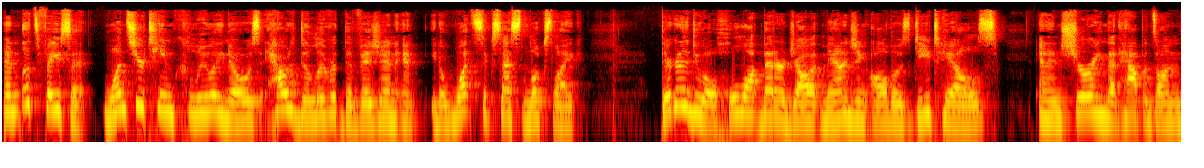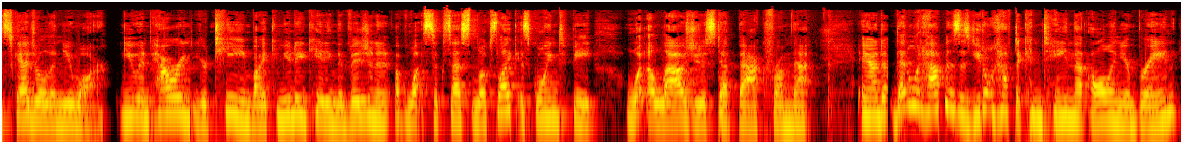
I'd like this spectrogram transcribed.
And let's face it, once your team clearly knows how to deliver the vision and you know what success looks like, they're going to do a whole lot better job at managing all those details and ensuring that happens on schedule than you are. You empowering your team by communicating the vision of what success looks like is going to be what allows you to step back from that. And then what happens is you don't have to contain that all in your brain.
